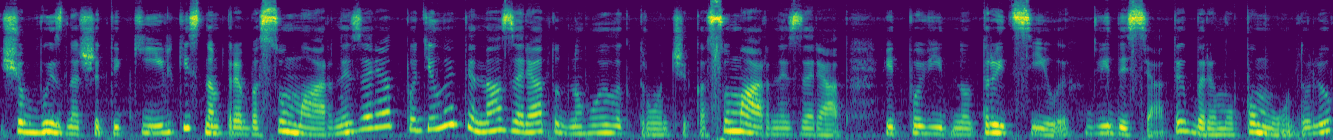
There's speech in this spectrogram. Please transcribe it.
Щоб визначити кількість, нам треба сумарний заряд поділити на заряд одного електрончика. Сумарний заряд, відповідно, 3,2 беремо по модулю,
